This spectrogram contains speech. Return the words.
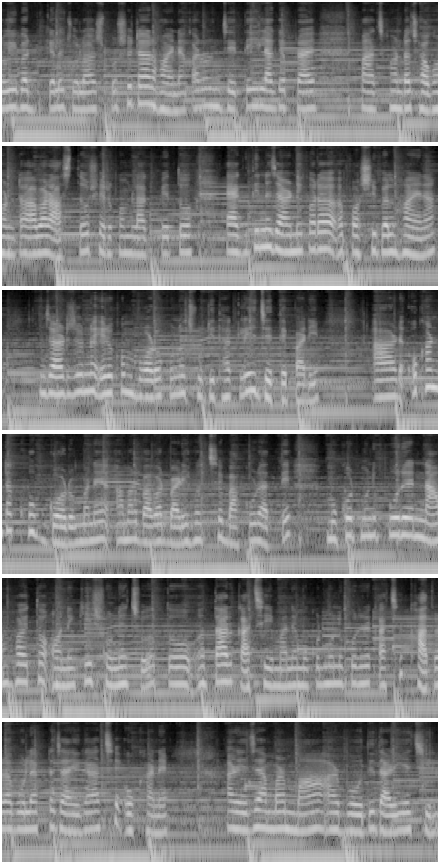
রবিবার বিকেলে চলে আসব, সেটা আর হয় না। কারণ যেতেই লাগে প্রায় পাঁচ ঘণ্টা, ছ ঘণ্টা, আবার আসতেও সেরকম লাগবে। তো একদিনে জার্নি করা পসিবল হয় না। যার জন্য এরকম বড় কোনো ছুটি থাকলেই যেতে পারি। আর ওখানটা খুব গরম। মানে আমার বাবার বাড়ি হচ্ছে বাঁকুড়াতে। মুকুটমণিপুরের নাম হয়তো অনেকেই শুনেছ। তো তার কাছেই মানে মুকুটমণিপুরের কাছে খাতড়া বলে একটা জায়গা আছে ওখানে। আর এই যে আমার মা আর বৌদি দাঁড়িয়েছিল,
